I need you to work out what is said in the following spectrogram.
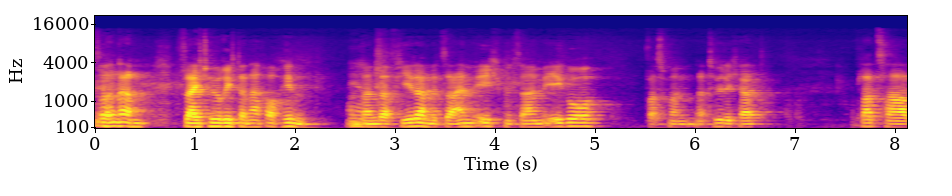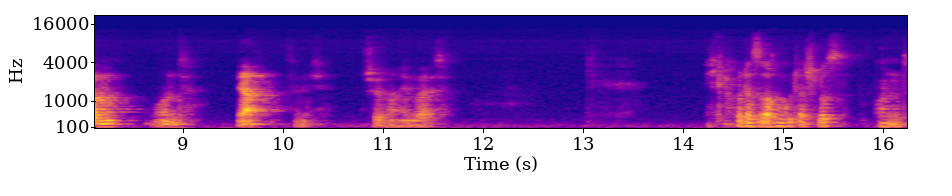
sondern vielleicht höre ich danach auch hin. Und ja. dann darf jeder mit seinem Ich, mit seinem Ego, was man natürlich hat, Platz haben. Und ja, finde ich ein schöner Hinweis. Ich glaube, das ist auch ein guter Schluss. Und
